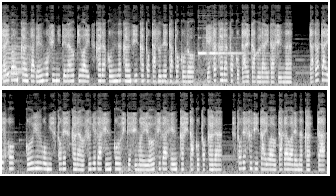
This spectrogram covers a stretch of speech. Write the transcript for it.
裁判官が弁護士に寺内はいつからこんな感じかと尋ねたところ、今朝からと答えたぐらいだしな。ただ逮捕、交流後にストレスから薄毛が進行してしまい容姿が変化したことから、ストレス自体は疑われなかった。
